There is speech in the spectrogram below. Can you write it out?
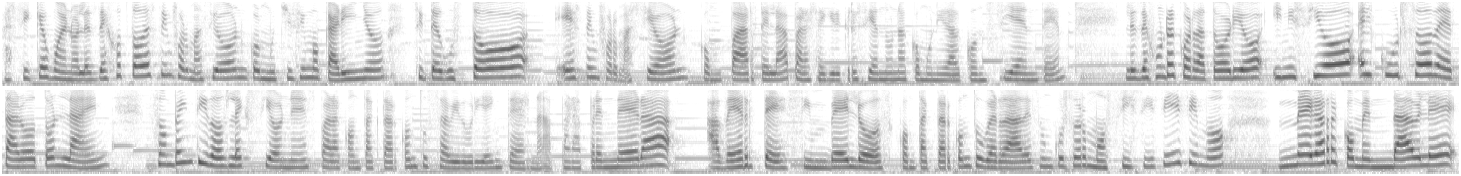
Así que bueno, les dejo toda esta información con muchísimo cariño. Si te gustó esta información, compártela para seguir creciendo una comunidad consciente. Les dejo un recordatorio, inició el curso de tarot online. Son 22 lecciones para contactar con tu sabiduría interna, para aprender a verte sin velos, contactar con tu verdad. Es un curso hermosísimo, mega recomendable.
